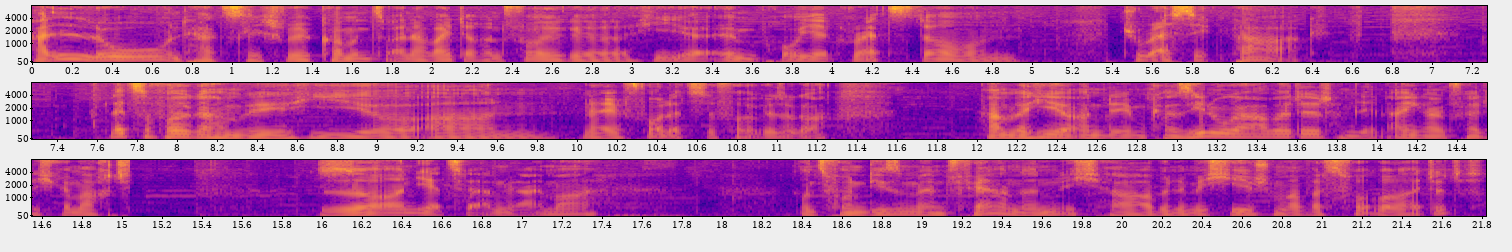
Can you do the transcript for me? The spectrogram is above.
Hallo und herzlich willkommen zu einer weiteren Folge hier im Projekt Redstone Jurassic Park. Letzte Folge haben wir hier an, ne, vorletzte Folge sogar, haben wir hier an dem Casino gearbeitet, haben den Eingang fertig gemacht. So, und jetzt werden wir einmal uns von diesem entfernen. Ich habe nämlich hier schon mal was vorbereitet.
